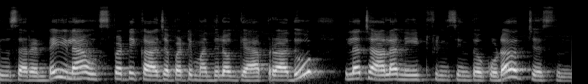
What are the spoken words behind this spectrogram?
చూసారంటే ఇలా ఉక్స్పట్టి కాజపట్టి మధ్యలో గ్యాప్ రాదు. ఇలా చాలా నీట్ ఫినిషింగ్తో కూడా వచ్చేస్తుంది.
